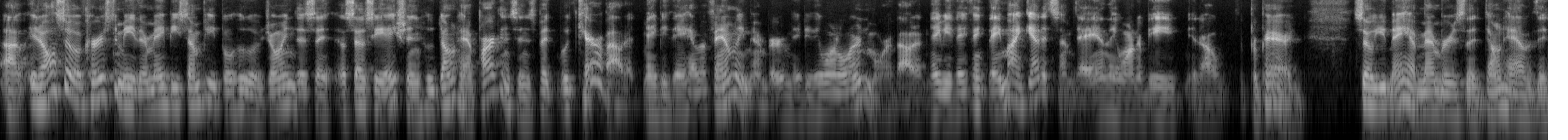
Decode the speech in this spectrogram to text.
Uh, it also occurs to me there may be some people who have joined this association who don't have Parkinson's but would care about it. Maybe they have a family member. Maybe they want to learn more about it. Maybe they think they might get it someday and they want to be, you know, prepared. So you may have members that don't have the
